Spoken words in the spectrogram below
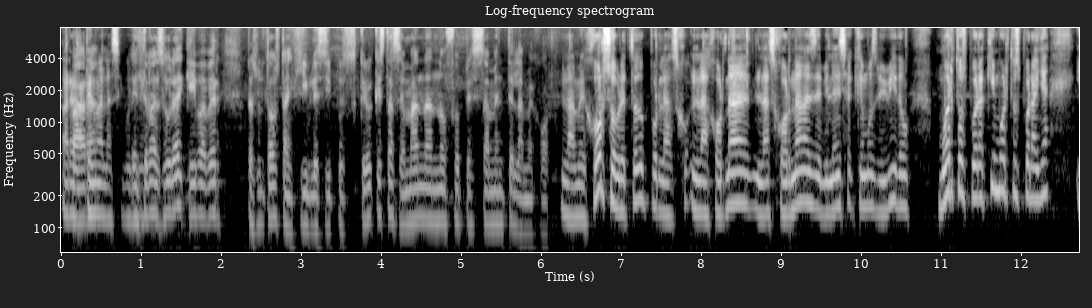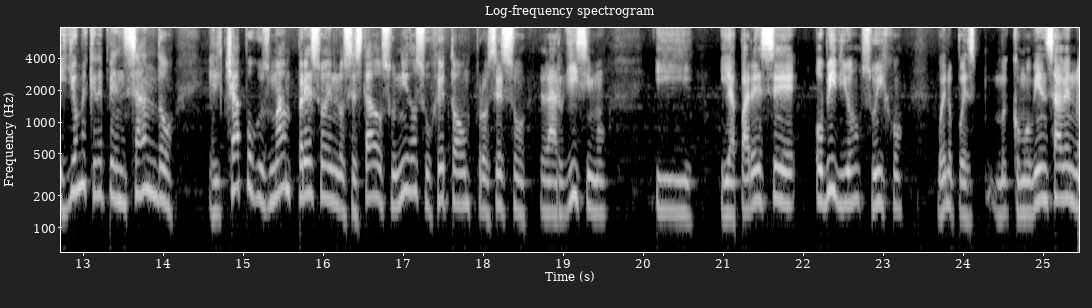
para, el, tema de la seguridad. el tema de la seguridad y que iba a haber resultados tangibles y pues creo que esta semana no fue precisamente la mejor. La mejor sobre todo por las, la jornada, las jornadas de violencia que hemos vivido, muertos por aquí, muertos por allá y yo me quedé pensando, el Chapo Guzmán preso en los Estados Unidos sujeto a un proceso larguísimo y, y aparece Ovidio, su hijo, bueno, pues como bien saben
